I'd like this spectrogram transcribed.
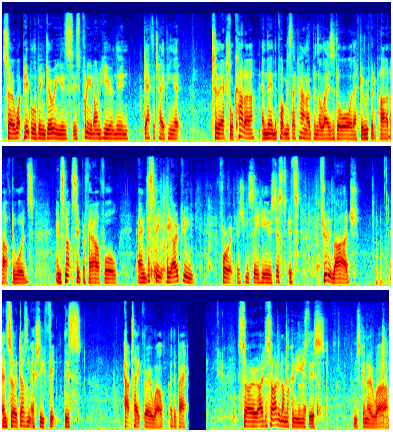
So what people have been doing is, is putting it on here and then gaffer taping it to the actual cutter and then the problem is they can't open the laser door, they have to rip it apart afterwards and it's not super powerful. And just the, the opening for it, as you can see here, is just it's it's really large, and so it doesn't actually fit this outtake very well at the back. So I decided I'm not going to use this. I'm just going to uh,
